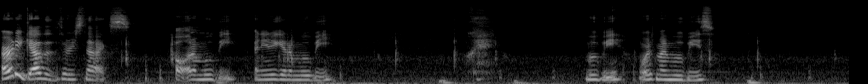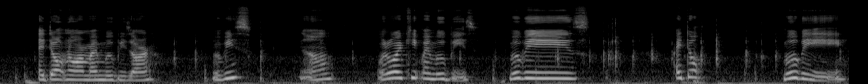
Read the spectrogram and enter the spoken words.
I already gathered the three snacks. Oh, and a movie. I need to get a movie. Okay. Movie. Where's my movies? I don't know where my movies are. Movies? No. Where do I keep my movies? Movies! I don't... Movie.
